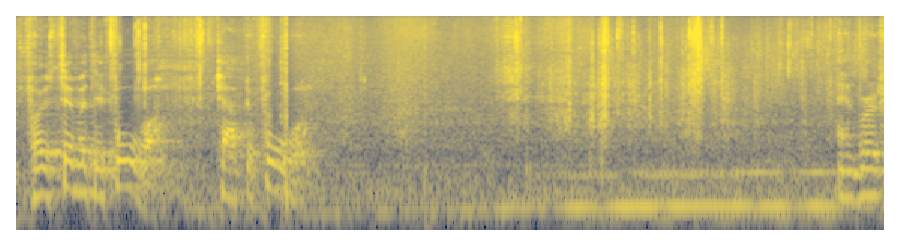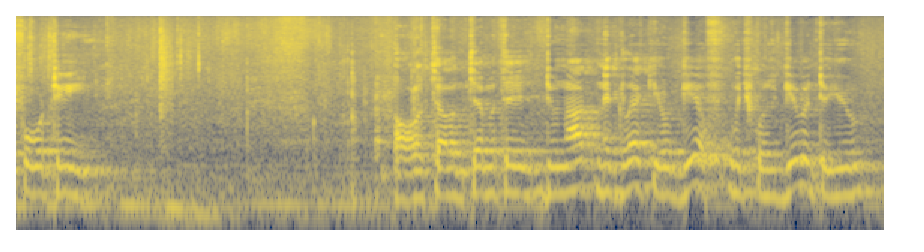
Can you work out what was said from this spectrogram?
First Timothy 4, chapter 4, and verse 14. Paul is telling Timothy, do not neglect your gift which was given to you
